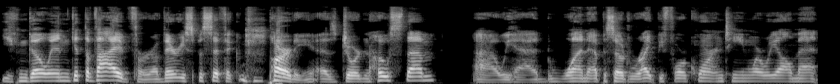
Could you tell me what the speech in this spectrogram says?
you can go in get the vibe for a very specific party as Jordan hosts them. Uh, we had one episode right before quarantine where we all met,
